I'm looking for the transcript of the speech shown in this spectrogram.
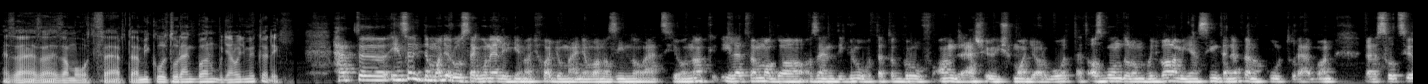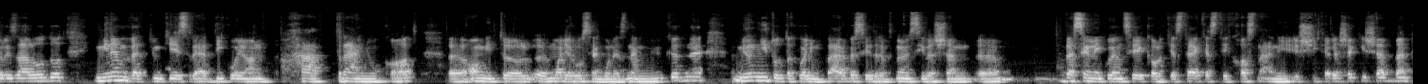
ez a, ez a, ez a módszer. A mi kultúránkban ugyanúgy működik? Hát én szerintem Magyarországon eléggé nagy hagyománya van az innovációnak, illetve maga az Andy Grove, tehát a Grove András, ő is magyar volt, tehát azt gondolom, hogy valamilyen szinten ebben a kultúrában szocializálódott. Mi nem vettünk észre eddig olyan hátrányokat, amitől Magyarországon ez nem működne. Mi nyitottak vagyunk párbeszédre, nagyon szívesen beszélnénk olyan cégekkel, akik ezt elkezdték használni, és sikeresek is ebben,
